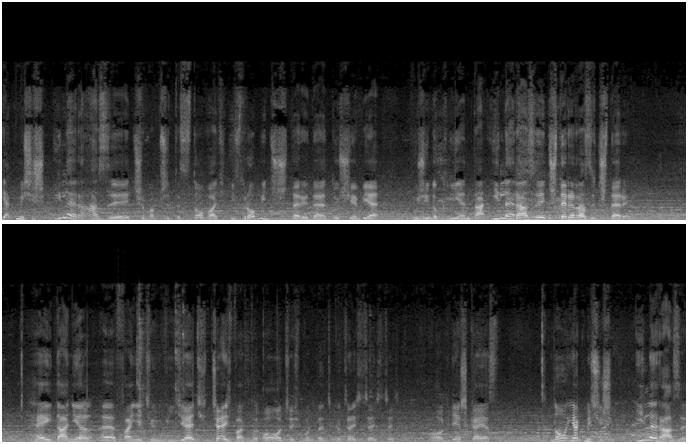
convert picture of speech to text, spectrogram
jak myślisz, ile razy trzeba przetestować i zrobić 4D do siebie, później do klienta? Ile razy 4 razy 4? Hej Daniel, e, fajnie Cię widzieć. Cześć Bartosz. O, cześć mordeczko, cześć, cześć, cześć. O, Agnieszka jest. No, jak myślisz, ile razy?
